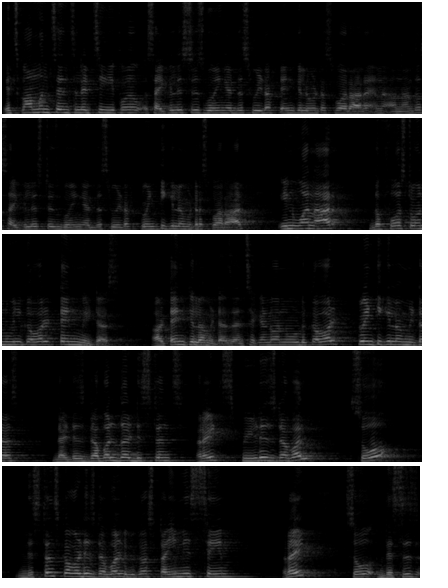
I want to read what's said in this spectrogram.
It's common sense, let's see if a cyclist is going at the speed of 10 kilometers per hour and another cyclist is going at the speed of 20 kilometers per hour. In 1 hour, the first one will cover 10 meters or uh, 10 kilometers and second one would cover 20 kilometers. That is double the distance, right? Speed is double. So distance covered is doubled because time is same right? So this is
